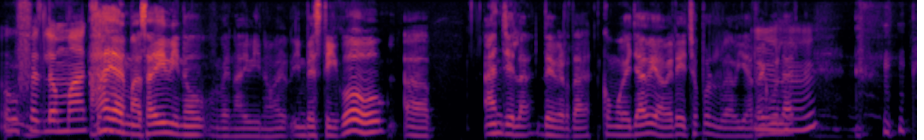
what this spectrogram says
Uf, es lo máximo. Ay, además adivinó, bueno, adivinó, investigó a Angela, de verdad, como ella debía haber hecho por la vía regular. Ujú.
